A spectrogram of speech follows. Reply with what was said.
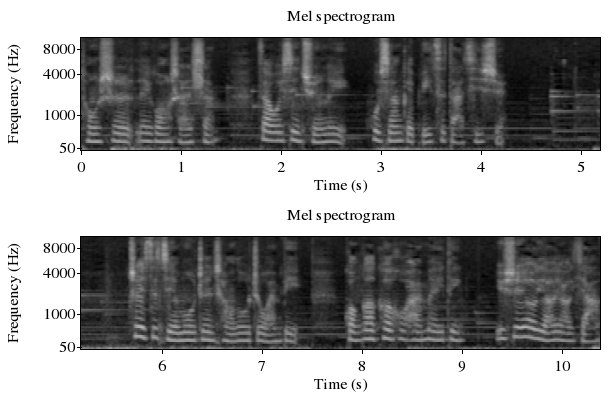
同事泪光闪闪，在微信群里互相给彼此打鸡血。这次节目正常录制完毕，广告客户还没定，于是又咬咬牙。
